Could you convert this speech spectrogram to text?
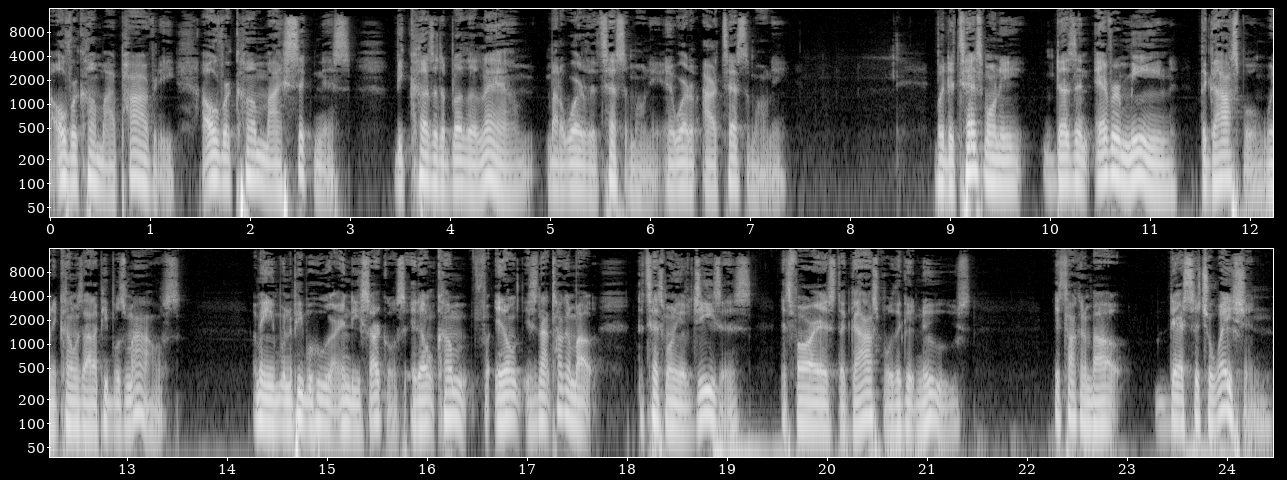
I overcome my poverty. I overcome my sickness because of the blood of the lamb by the word of the testimony and the word of our testimony. But the testimony doesn't ever mean the gospel when it comes out of people's mouths. I mean, when the people who are in these circles, it don't come, it don't, it's not talking about the testimony of Jesus as far as the gospel, the good news. It's talking about their situation,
